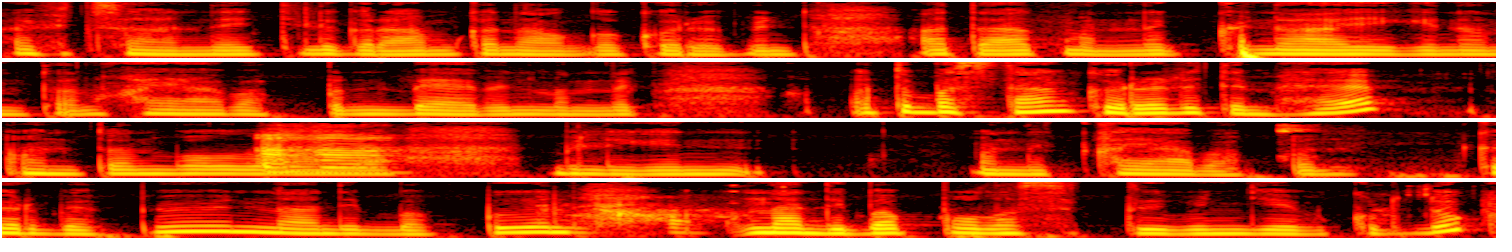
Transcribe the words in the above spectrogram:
официальный телеграм каналга көрөбүн. А так маннык күнай еген онтан хаябаппын бәбин маннык. Аты бастан көрөр этим хэ, онтан боллагана билеген маннык хаябаппын. Көрбөппүн, надибаппын, надибап поласыттыбын деп курдук.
